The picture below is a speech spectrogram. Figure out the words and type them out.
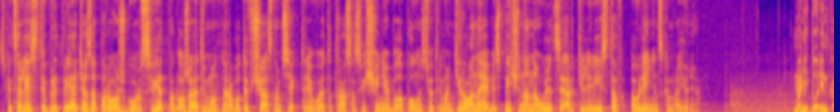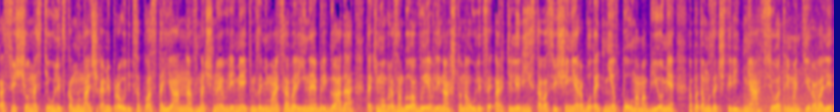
Специалисты предприятия «Запорожгорсвет» продолжают ремонтные работы в частном секторе. В этот раз освещение было полностью отремонтировано и обеспечено на улице артиллеристов в Ленинском районе. Мониторинг освещенности улиц коммунальщиками проводится постоянно. В ночное время этим занимается аварийная бригада. Таким образом было выявлено, что на улице артиллеристов освещение работает не в полном объеме, а потому за 4 дня все отремонтировали.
